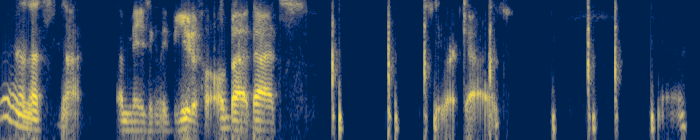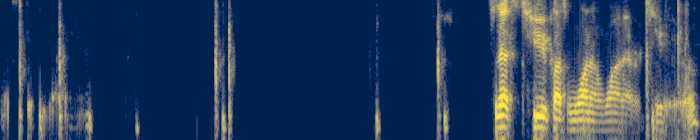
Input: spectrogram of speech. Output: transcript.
And that's not amazingly beautiful, but that's see where it goes. So that's 2 plus 101 over 2.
